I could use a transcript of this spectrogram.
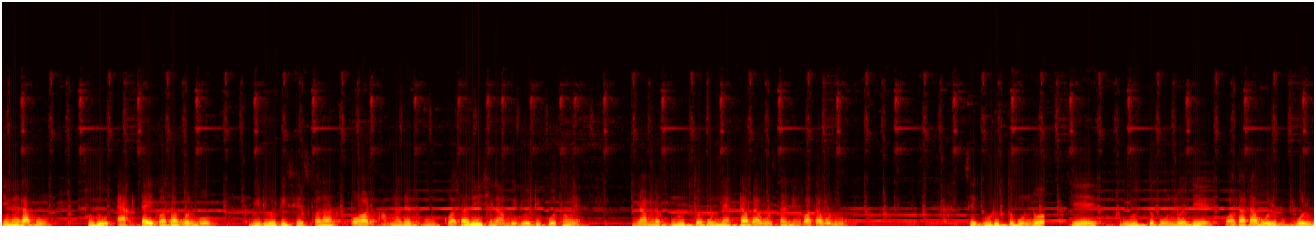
জেনে রাখুন, শুধু একটাই কথা বলব, ভিডিওটি শেষ করার পর আপনাদের কথা দিয়েছিলাম, ভিডিওটি প্রথমে। যে আমরা গুরুত্বপূর্ণ একটা ব্যবস্থা নিয়ে কথা বলব। সেই গুরুত্বপূর্ণ যে গুরুত্বপূর্ণ যে কথাটা বলব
